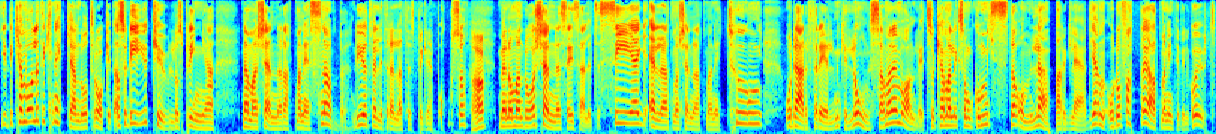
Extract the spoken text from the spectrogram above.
det kan vara lite knäckande och tråkigt. Alltså det är ju kul att springa när man känner att man är snabb. Det är ju ett väldigt relativt begrepp också. ja. Men om man då känner sig så lite seg eller att man känner att man är tung och därför är mycket långsammare än vanligt så kan man liksom gå miste om löparglädjen och då fattar jag att man inte vill gå ut.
